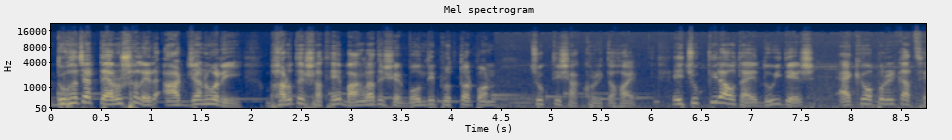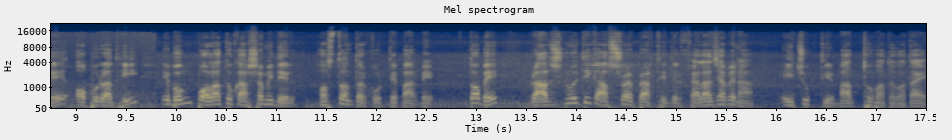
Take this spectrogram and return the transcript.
দুহাজার তেরো সালের আট জানুয়ারি ভারতের সাথে বাংলাদেশের বন্দি প্রত্যর্পণ চুক্তি স্বাক্ষরিত হয়। এই চুক্তির আওতায় দুই দেশ একে অপরের কাছে অপরাধী এবং পলাতক আসামিদের হস্তান্তর করতে পারবে। তবে রাজনৈতিক আশ্রয় প্রার্থীদের ফেলা যাবে না এই চুক্তির বাধ্যবাধকতায়।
